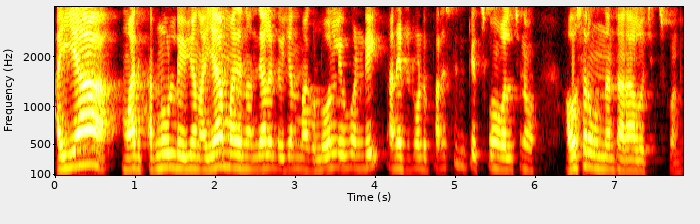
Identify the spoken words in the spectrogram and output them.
అయ్యా మాది కర్నూలు డివిజన్ అయ్యా మాది నంద్యాల డివిజన్ మాకు లోన్లు ఇవ్వండి అనేటటువంటి పరిస్థితి తెచ్చుకోవాల్సిన అవసరం ఉందంటారా ఆలోచించుకోండి.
